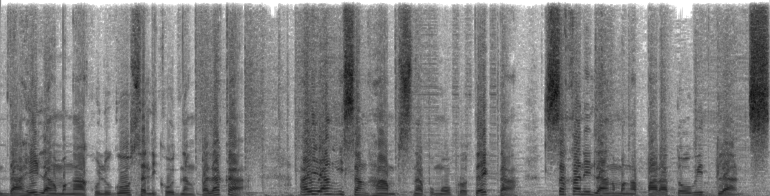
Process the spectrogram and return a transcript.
dahil ang mga kulugo sa likod ng palaka ay ang isang humps na pumoprotekta sa kanilang mga paratowid glands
